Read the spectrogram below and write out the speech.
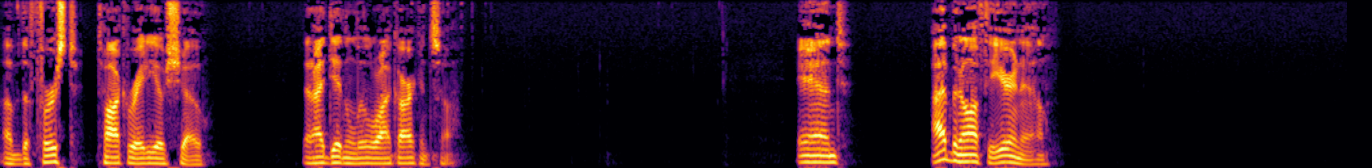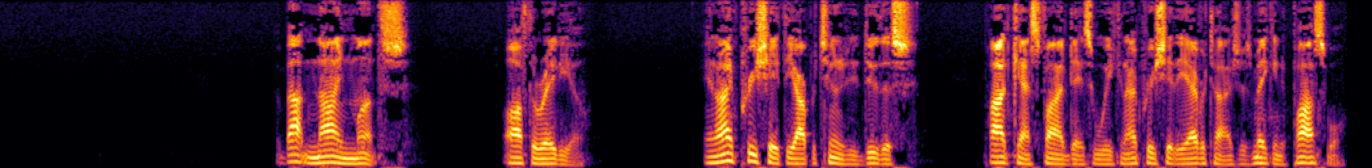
of the first talk radio show that I did in Little Rock, Arkansas. And I've been off the air now about nine months off the radio. And I appreciate the opportunity to do this podcast five days a week, and I appreciate the advertisers making it possible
